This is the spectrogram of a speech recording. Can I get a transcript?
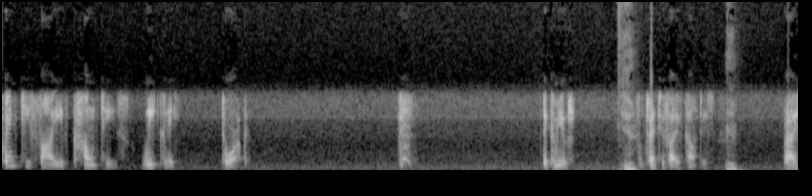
25 counties weekly to work. They commute Yeah. from 25 counties. Yeah. Right?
